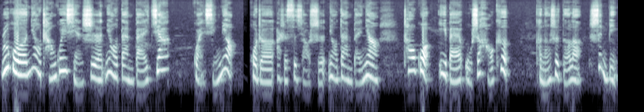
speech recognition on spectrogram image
如果尿常规显示尿蛋白加，管型尿或者二十四小时尿蛋白量超过一百五十毫克，可能是得了肾病。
